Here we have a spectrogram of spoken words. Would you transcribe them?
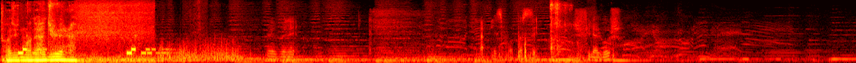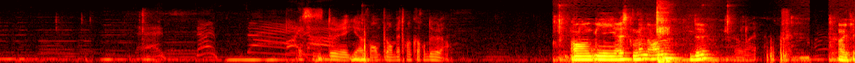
J'aurais dû demander un duel. Allez, venez. Ah, laissez-moi passer. Je file à gauche. 6-2 les gars, enfin, on peut en mettre encore deux là. En- Il reste combien de rounds? Deux? Ouais. Ok.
